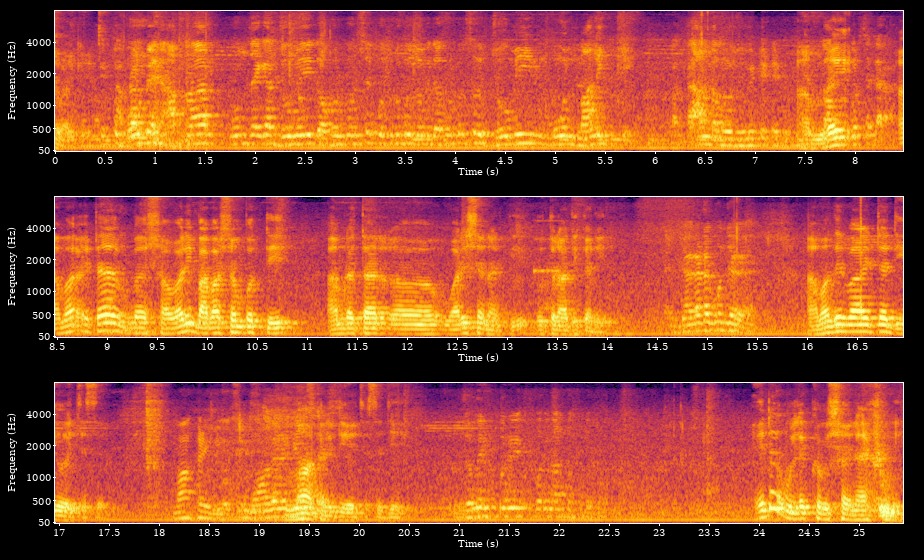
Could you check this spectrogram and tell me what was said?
সবাইকে। আপনার কোন জায়গার জমি দখল করছে কতটুকু জমি দখল করছে জমির মূল মালিককে? কার নামে ওই জমিটা এটা একটু আমরাই দখল করছে কারা? আমার এটা সবারই বাবার সম্পত্তি আমরা তার আহ, ওয়ারিশান আর কি উত্তরাধিকারী। জায়গাটা কোন জায়গায়? আমাদের বাড়িটা জি। পরিমাণ কতটুকু এটা উল্লেখ্য বিষয় না এখনই।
